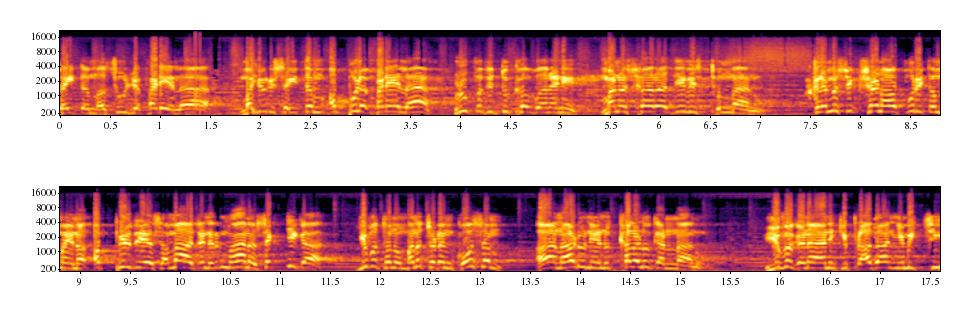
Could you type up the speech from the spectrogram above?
సైతం అసూయ పడేలా మయూరి సైతం అప్పుల పడేలా రూపుదిద్దుకోవాలని మనసారా దీవిస్తున్నాను. క్రమశిక్షణాపూరితమైన అభ్యుదయ సమాజ నిర్మాణ శక్తిగా యువతను మనచడం కోసం ఆనాడు నేను కలను కన్నాను. యువగణానికి ప్రాధాన్యమిచ్చి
